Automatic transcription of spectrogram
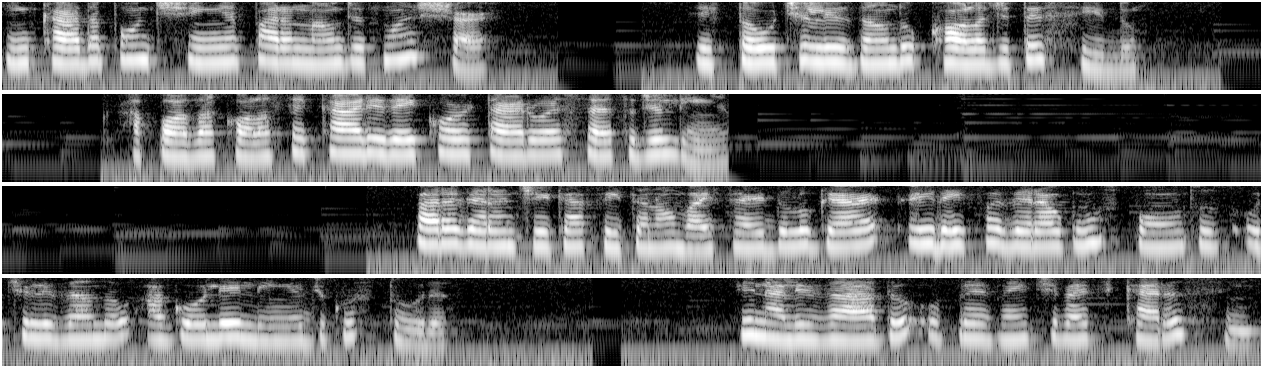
em cada pontinha para não desmanchar. Estou utilizando cola de tecido. Após a cola secar, irei cortar o excesso de linha. Para garantir que a fita não vai sair do lugar, irei fazer alguns pontos utilizando agulha e linha de costura. Finalizado, o presente vai ficar assim.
